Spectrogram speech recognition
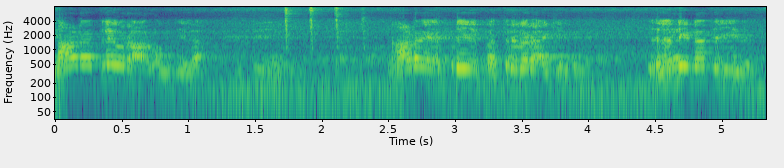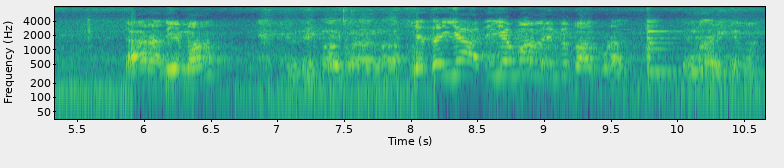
நாடகத்திலே ஒரு ஆர்வம் இல்ல நாடகம் எப்படி பத்து பேர் ஆக்கியிருக்கு இதுல இருந்து என்ன தெரியுது? யார் அதிகமா? எதையும் அதிகமா விரும்பி பார்க்க கூடாது என்பது வரைக்கும்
